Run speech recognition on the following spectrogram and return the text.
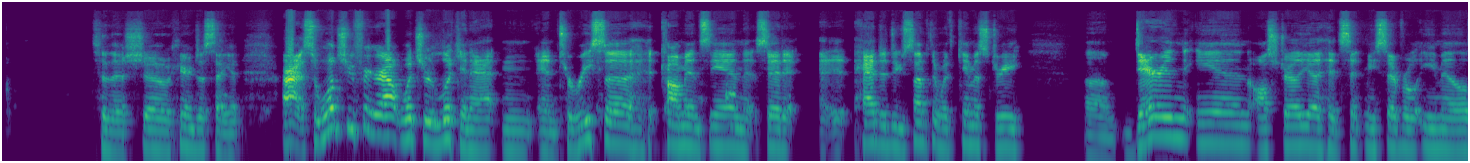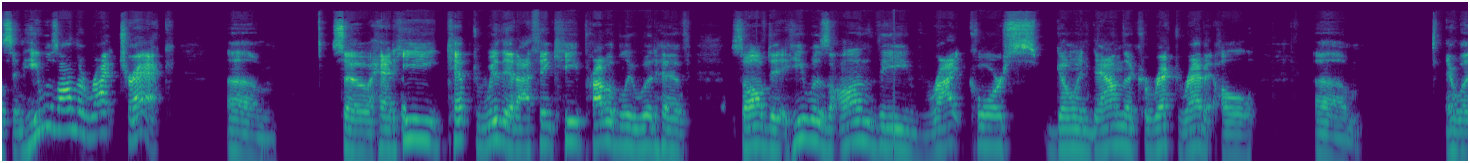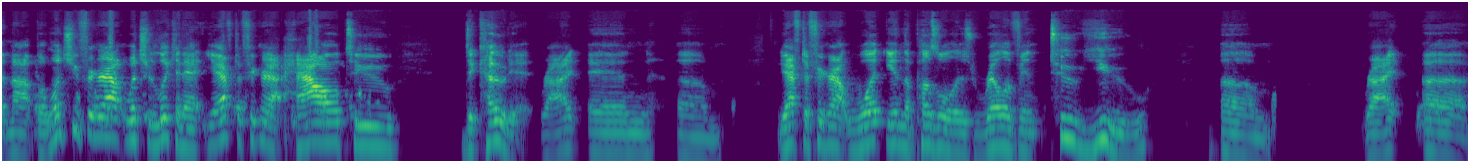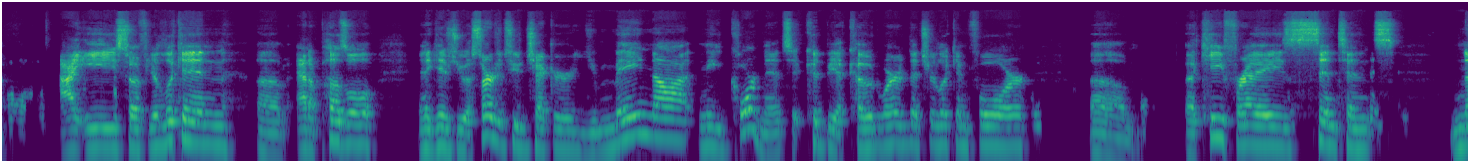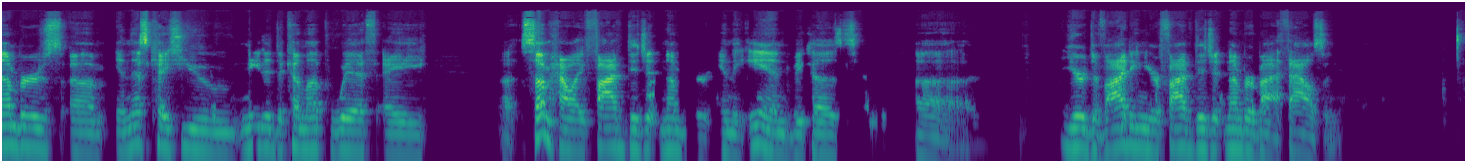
to the show here in just a second. All right. So once you figure out what you're looking at, and and Teresa comments in that said it it had to do something with chemistry. Um, Darren in Australia had sent me several emails, and he was on the right track. Um, so had he kept with it, I think he probably would have solved it. He was on the right course, going down the correct rabbit hole, um, and whatnot. But once you figure out what you're looking at, you have to figure out how to decode it, right? And um, you have to figure out what in the puzzle is relevant to you, um, right? Uh, i.e., so if you're looking um, at a puzzle and it gives you a certitude checker, you may not need coordinates. It could be a code word that you're looking for, um, a key phrase, sentence, numbers. Um, in this case, you needed to come up with a uh, somehow a five digit number in the end because uh, you're dividing your five digit number by a thousand.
